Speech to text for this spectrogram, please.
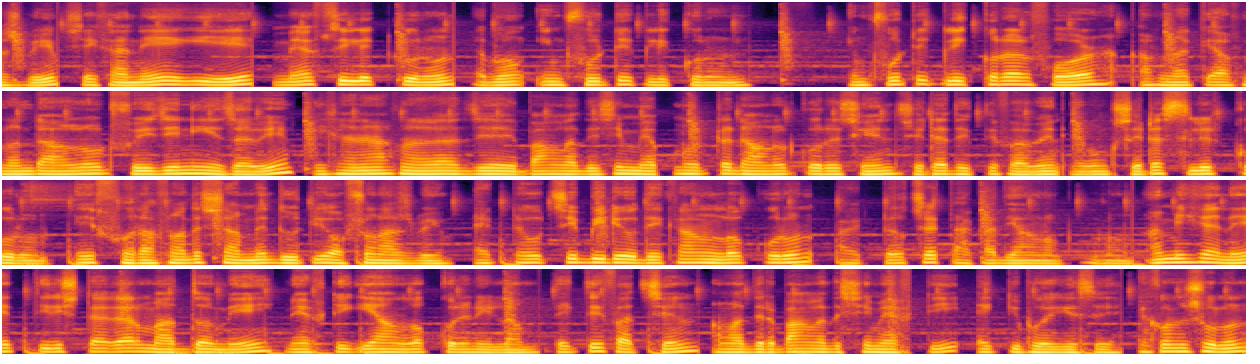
আসবে, সেখানে গিয়ে ম্যাপ সিলেক্ট করুন এবং ইনফোতে ক্লিক করুন। ইনফোতে ক্লিক করার পর আপনাকে আপনার ডাউনলোড ফ্রিজে নিয়ে যাবে। এখানে আপনারা যে বাংলাদেশি ম্যাপ নোটটা ডাউনলোড করেছেন, সেটা দেখতে পাবেন এবং সেটা সিলেক্ট করুন। এরপর আপনাদের সামনে দুটি অপশন আসবে। একটা হচ্ছে ভিডিও দেখে আনলক করুন, আর একটা হচ্ছে টাকা দিয়ে আনলক করুন। আমি এখানে তিরিশ টাকার মাধ্যমে ম্যাপটিকে আনলক করে নিলাম। দেখতেই পাচ্ছেন, আমাদের বাংলাদেশি ম্যাপটি অ্যাক্টিভ হয়ে গেছে। এখন চলুন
